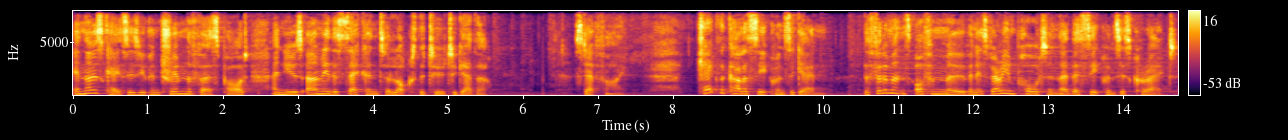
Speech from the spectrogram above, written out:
In those cases, you can trim the first pod and use only the second to lock the two together. Step 5. Check the colour sequence again. The filaments often move and it's very important that their sequence is correct.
